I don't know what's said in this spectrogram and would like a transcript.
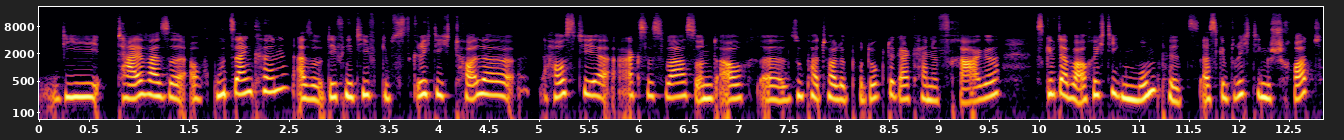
die teilweise auch gut sein können. Also definitiv gibt es richtig tolle Haustieraccessoires und auch äh, super tolle Produkte, gar keine Frage. Es gibt aber auch richtigen Mumpitz, es gibt richtigen Schrott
